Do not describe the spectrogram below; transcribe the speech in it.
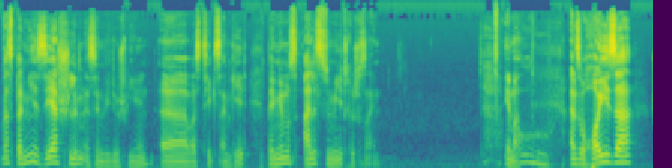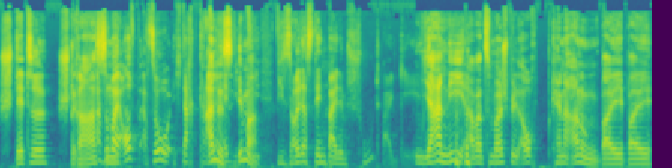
was bei mir sehr schlimm ist in Videospielen, äh, was Ticks angeht, bei mir muss alles symmetrisch sein. Immer. Also Häuser, Städte, Straßen. Achso, bei Auf. Achso, ich dachte gerade. Alles, wie, immer. Wie, wie soll das denn bei einem Shooter gehen? Ja, nee, aber zum Beispiel auch, keine Ahnung, bei, bei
